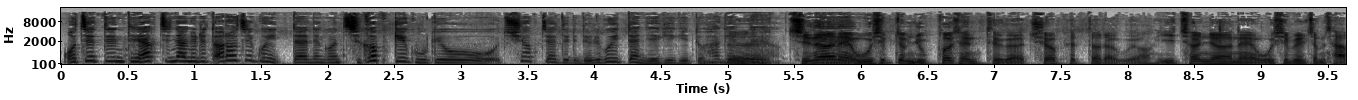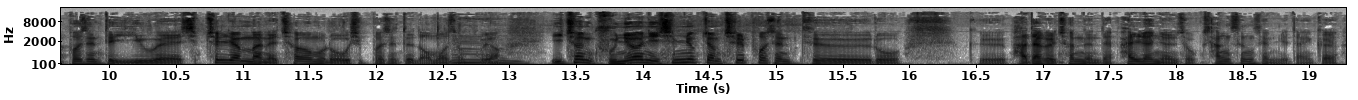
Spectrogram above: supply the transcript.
어쨌든 대학 진학률이 떨어지고 있다는 건 직업계 고교 취업자들이 늘고 있다는 얘기기도 하겠네요. 네, 지난해 네. 50.6%가 취업했더라고요. 2000년에 51.4% 이후에 17년 만에 처음으로 50% 넘어섰고요. 음. 2009년이 16.7%로 그 바닥을 쳤는데 8년 연속 상승세입니다. 그러니까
